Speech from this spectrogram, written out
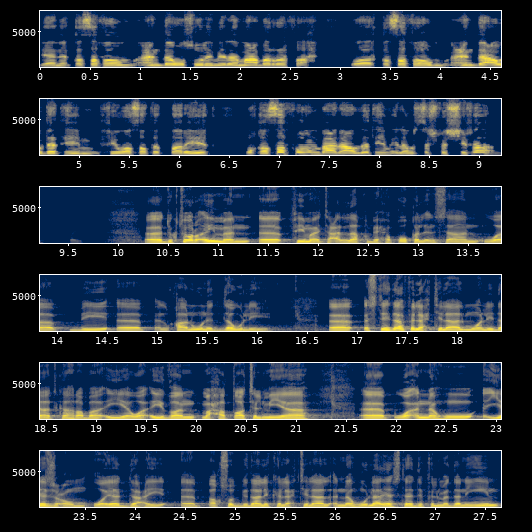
يعني قصفهم عند وصولهم إلى معبر رفح وقصفهم عند عودتهم في وسط الطريق وقصفهم بعد عودتهم إلى مستشفى الشفاء. آه، دكتور أيمن آه، فيما يتعلق بحقوق الإنسان وبالقانون الدولي استهداف الاحتلال مولدات كهربائية وأيضا محطات المياه آه، وأنه يزعم ويدعي آه، أقصد بذلك الاحتلال أنه لا يستهدف المدنيين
